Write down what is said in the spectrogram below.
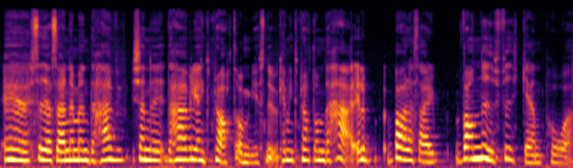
eh, säga så här, nej men det här, känner, det här vill jag inte prata om just nu, kan vi inte prata om det här? Eller bara så här, var nyfiken på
